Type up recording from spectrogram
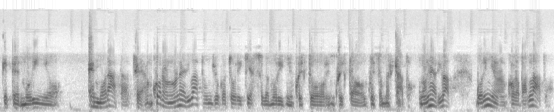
che per Mourinho è Morata, cioè ancora non è arrivato un giocatore chiesto da Mourinho in questo, in questo, in questo mercato, non è arrivato, Mourinho non ha ancora parlato,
